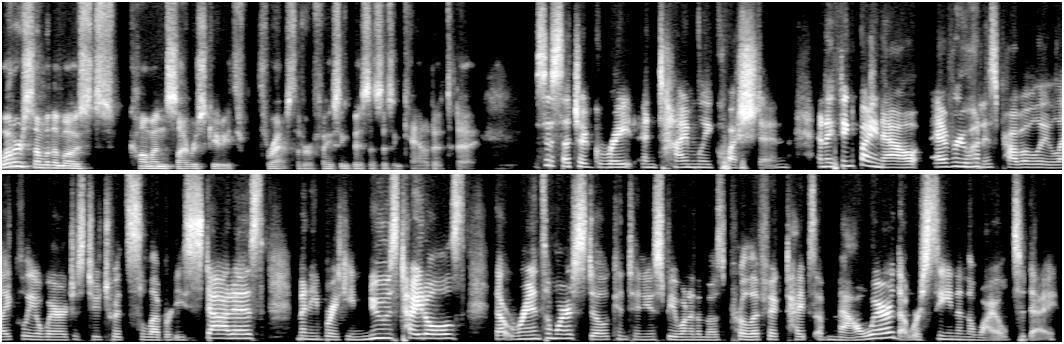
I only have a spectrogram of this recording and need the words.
What are some of the most common cybersecurity th- threats that are facing businesses in Canada today? This is such a great and timely question. And I think by now, everyone is probably likely aware, just due to its celebrity status, many breaking news titles, that ransomware still continues to be one of the most prolific types of malware that we're seeing in the wild today.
